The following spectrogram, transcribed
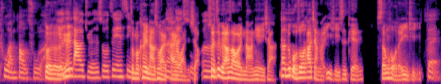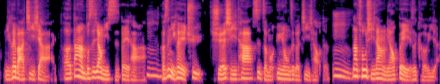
突然爆出来。对对对，因为大家会觉得说这件事情怎么可以拿出来开玩笑，嗯，所以这个要稍微拿捏一下。但如果说他讲的议题是偏生活的议题，对，你可以把它记下来。呃，当然不是要你死背它，嗯，可是你可以去学习它是怎么运用这个技巧的，嗯，那初期当然你要背也是可以啊，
